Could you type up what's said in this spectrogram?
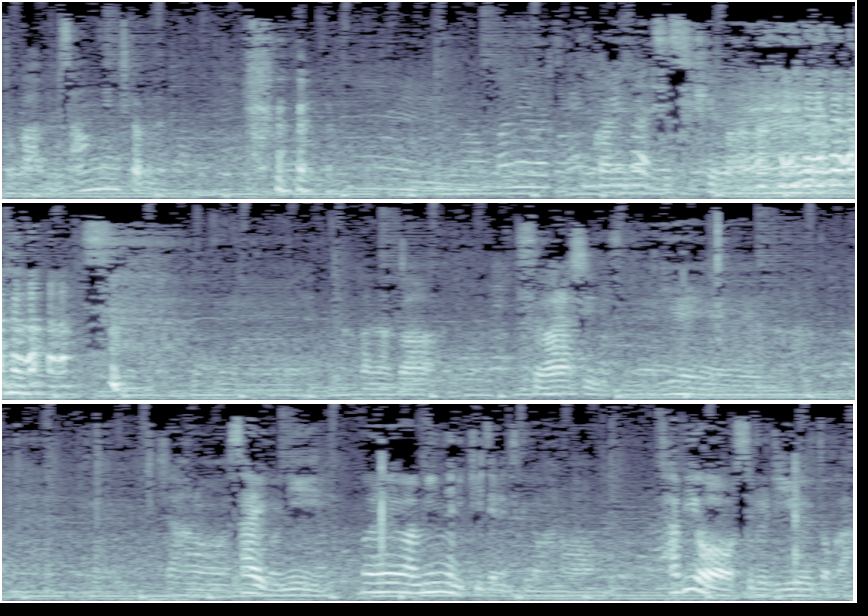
とかもう3年近くなってお金が続けば、なかなか素晴らしいですね。いやいや。いやじゃあ、あの、最後に、これはみんなに聞いてるんですけど、あの、旅をする理由とか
